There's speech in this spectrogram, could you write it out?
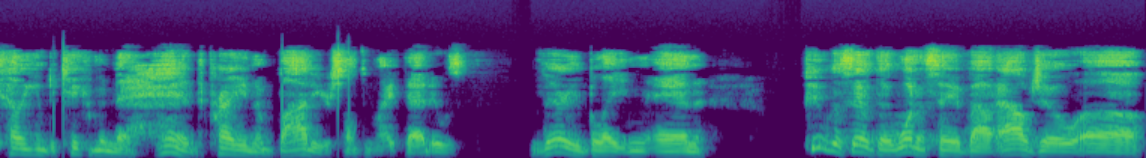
telling him to kick him in the head, probably in the body or something like that. It was very blatant. And people can say what they want to say about Aljo uh,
